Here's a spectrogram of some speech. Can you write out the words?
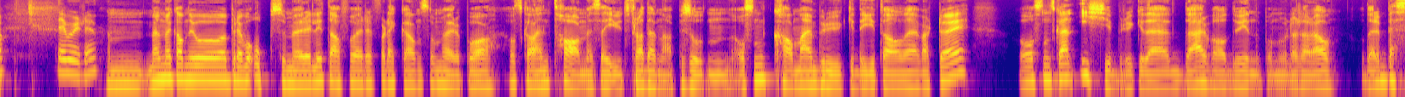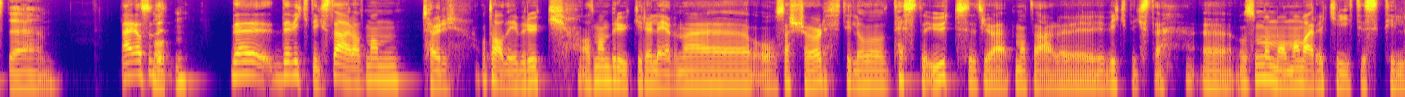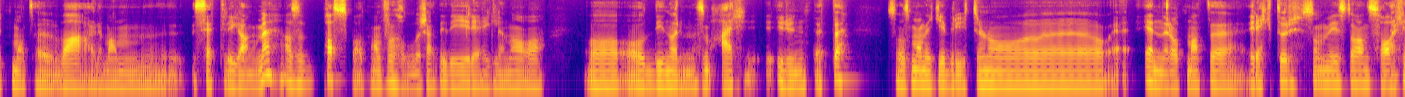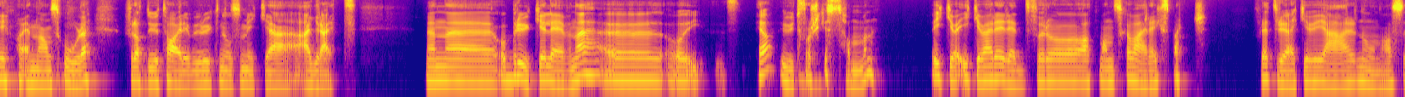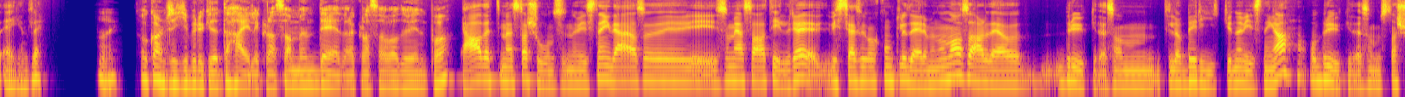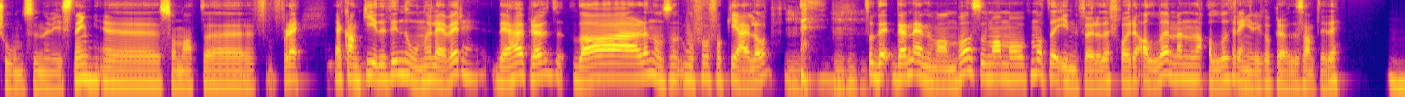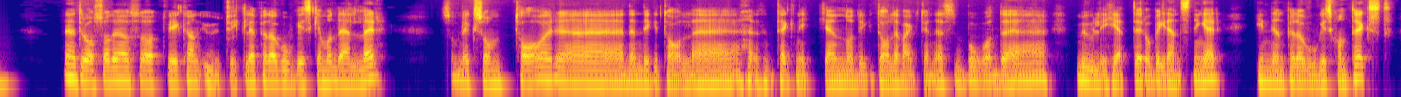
Det blir det. Mm, men vi kan jo prøve å oppsummere litt da, for, for dekkene som hører på. Hva skal en ta med seg ut fra denne episoden? Hvordan kan en bruke digitale verktøy, og hvordan skal en ikke bruke det? Der var du inne på noe, Lars Harald. Og det er det beste Nei, altså, måten. Det det, det, viktigste er at man tør å ta det i bruk. At man bruker elevene og seg sjøl til å teste ut. Det tror jeg på en måte er det viktigste. Uh, og så må man være kritisk til på en måte, hva er det man setter i gang med. Altså Passe på at man forholder seg til de reglene og, og, og de normene som er rundt dette. Sånn at man ikke bryter noe og ender opp med at eh, rektor som vil stå ansvarlig på en eller annen skole for at du tar i bruk noe som ikke er greit. Men uh, å bruke elevene uh, og ja, utforske sammen. Ikke, ikke være redd for å, at man skal være ekspert. For det tror jeg ikke vi er noen av oss egentlig. Nei. Og kanskje ikke bruke det til hele klassa, men deler av klassa, var du inne på? Ja, dette med stasjonsundervisning. det er altså, Som jeg sa tidligere, hvis jeg skal konkludere med noe nå, så er det det å bruke det som, til å berike undervisninga, og bruke det som stasjonsundervisning. Eh, sånn at eh, For det, jeg kan ikke gi det til noen elever. Det har jeg prøvd. Da er det noen som Hvorfor får ikke jeg lov? Mm. så det, den ender man på, så man må på en måte innføre det for alle, men alle trenger ikke å prøve det samtidig. Mm. Jeg tror også det også at vi kan utvikle pedagogiske modeller som liksom tar eh, den digitale teknikken og digitale verktøyenes både muligheter og begrensninger inn i en pedagogisk kontekst.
